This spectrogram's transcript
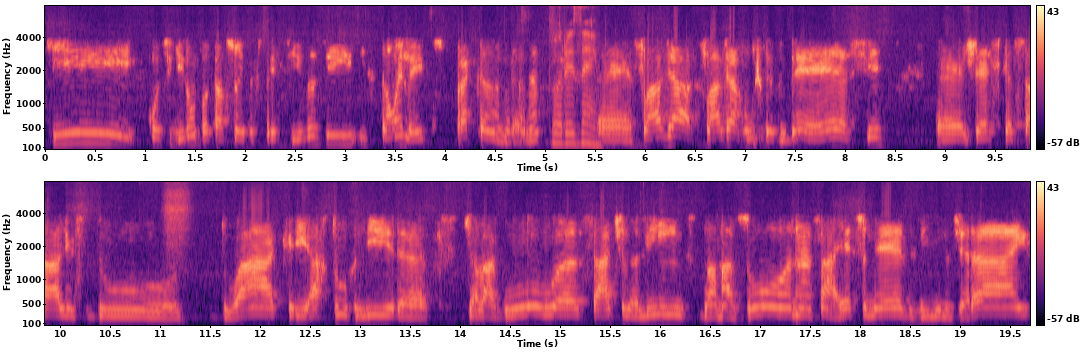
que conseguiram votações expressivas e estão eleitos para a Câmara, né? Por exemplo? É, Flávia, Flávia Arruda, do DF, é, Jéssica Salles, do, do Acre, Arthur Lira, de Alagoas, Átila Lins, do Amazonas, Aécio Neves, em Minas Gerais.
